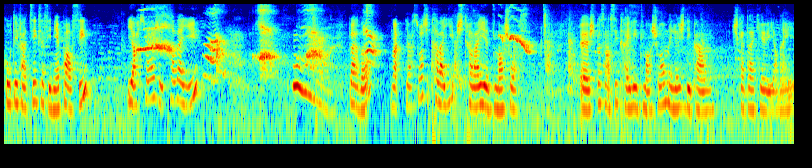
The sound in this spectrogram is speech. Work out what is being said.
Côté fatigue, ça s'est bien passé. Hier soir, j'ai travaillé. Pardon? Ouais, hier soir j'ai travaillé puis je travaille euh, dimanche soir. Euh, je suis pas censée travailler les dimanches soirs, mais là je dépanne jusqu'à temps qu'il y en ait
